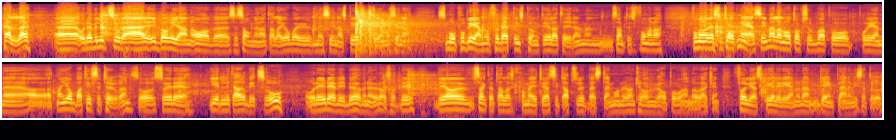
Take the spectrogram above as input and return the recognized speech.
heller. Eh, och det är väl lite så det är i början av eh, säsongen. Att alla jobbar ju med sina spelsystem och sina små problem och förbättringspunkter hela tiden. Men samtidigt får man ha, får man ha resultat med sig emellanåt också. Bara på, på ren, eh, att man jobbar till sig turen. Så, så är det, ger det lite arbetsro. Och det är ju det vi behöver nu då. Så att vi, vi har sagt att alla ska komma hit och göra sitt absolut bästa imorgon. Det är de kraven vi har på varandra och verkligen följa spelidén och den gameplanen vi sätter upp.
